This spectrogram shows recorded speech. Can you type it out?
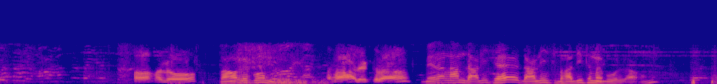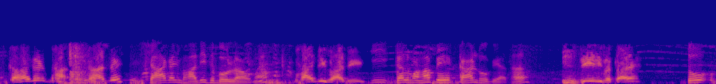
हाँ हेलो। सलामकुम मेरा नाम दानिश है। दानिश भादी से मैं बोल रहा हूँ। कहाँ से? कहाँ से? शाहगंज भादी से बोल रहा हूँ मैं। भाजी भादी। जी कल वहाँ पे एक कांड हो गया था। जी जी बताए। तो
